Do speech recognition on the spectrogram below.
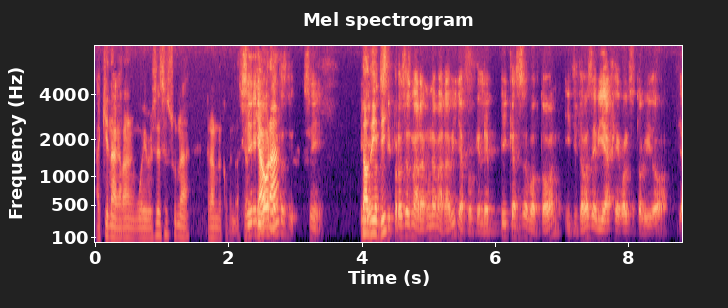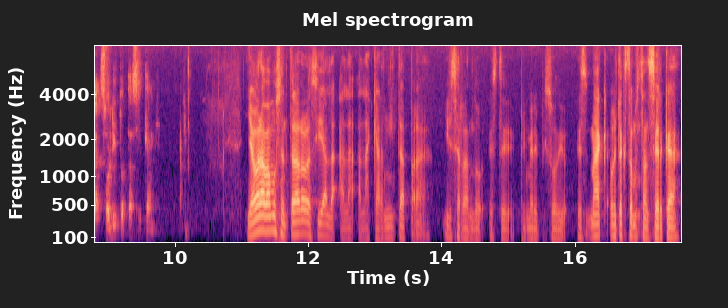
a quién agarrar en waivers. Esa es una gran recomendación. y ahora... sí. No, pero eso es una maravilla porque le picas ese botón y si te vas de viaje, igual se te olvidó, ya solito te hace el cambio. Y ahora vamos a entrar ahora sí a la, a la, a la carnita para ir cerrando este primer episodio. Es Mac, ahorita que estamos tan cerca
